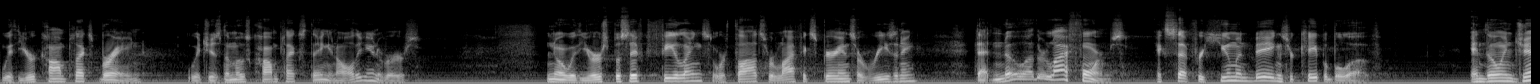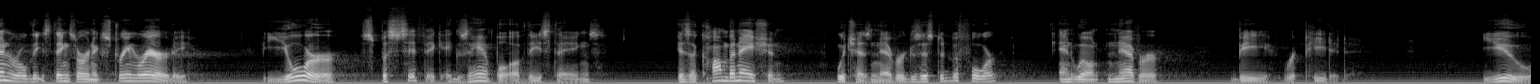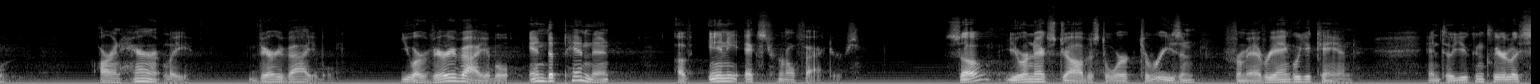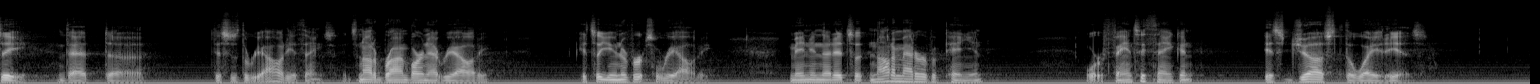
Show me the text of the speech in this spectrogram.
With your complex brain, which is the most complex thing in all the universe, nor with your specific feelings or thoughts or life experience or reasoning that no other life forms except for human beings are capable of. And though in general these things are an extreme rarity, your specific example of these things is a combination which has never existed before and will never be repeated. You are inherently very valuable. You are very valuable independent of any external factors. So, your next job is to work to reason from every angle you can until you can clearly see that uh, this is the reality of things. It's not a Brian Barnett reality, it's a universal reality, meaning that it's a, not a matter of opinion or fancy thinking, it's just the way it is.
